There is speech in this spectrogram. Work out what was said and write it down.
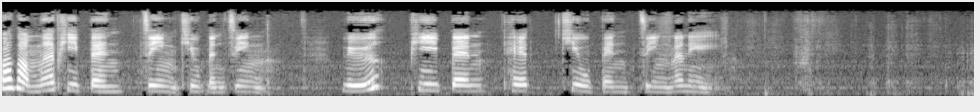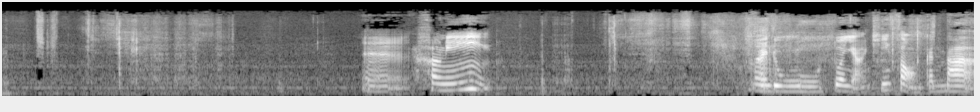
ก็ต่อเมื่อ p เป็นจริง q เป็นจริง หรือ p เป็นเท็จ q เป็นจริงนั่นเอง อ่า คราวนี้ มาดูตัวอย่างที่สองกันบ้าง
